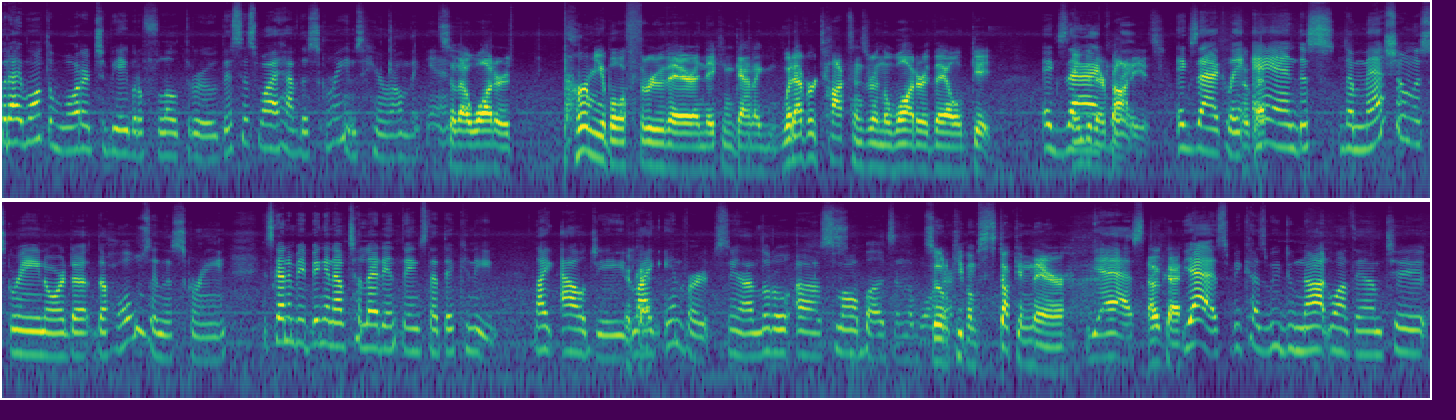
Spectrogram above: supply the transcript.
but I want the water to be able to flow through. This is why I have the screens here on the end. So that water is permeable through there, and they can kind of whatever toxins are in the water, they'll get exactly. into their bodies. Exactly. Okay. And this, the mesh on the screen or the, the holes in the screen is going to be big enough to let in things that they can eat, like algae, Okay. like inverts, you know, little uh, small bugs in the water. So it'll keep them stuck in there. Yes. Okay. Yes, because we do not want them to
